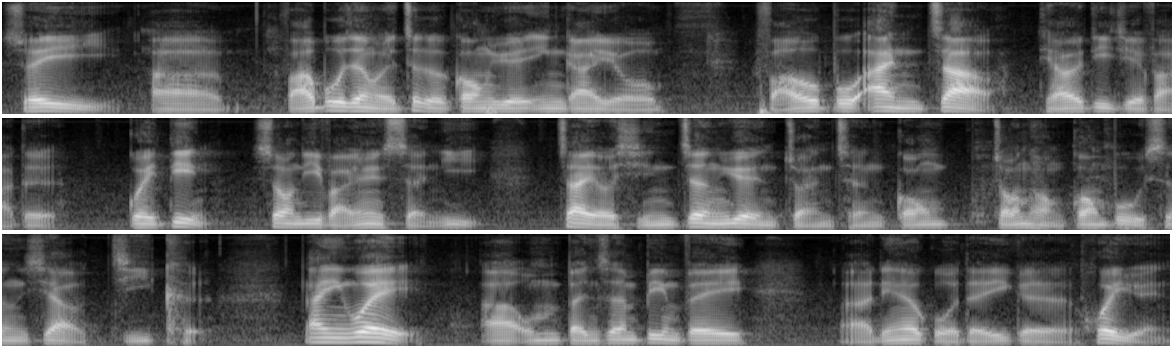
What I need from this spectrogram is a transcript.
所以啊。法务部认为这个公约应该由法务部按照条约缔结法的规定送立法院审议，再由行政院转成公总统公布生效即可。那因为啊，我们本身并非啊联合国的一个会员，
